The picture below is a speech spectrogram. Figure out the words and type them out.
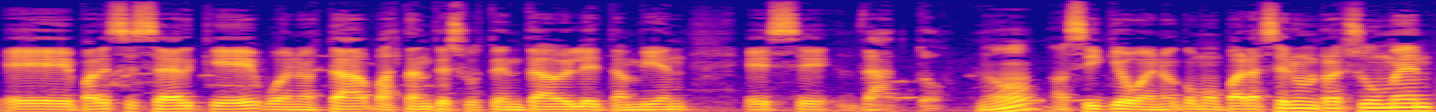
eh, parece ser que, bueno, está bastante sustentable también ese dato, ¿no? Así que, bueno, como para hacer un resumen,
